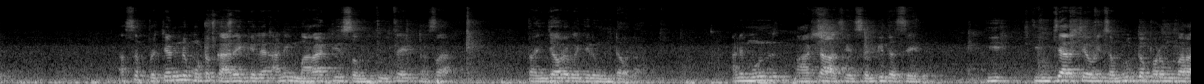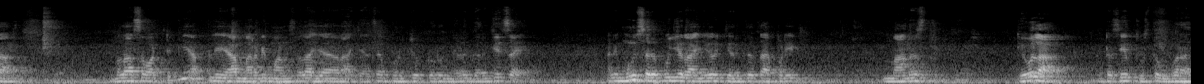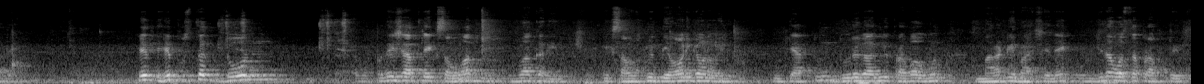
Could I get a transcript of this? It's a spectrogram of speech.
असं प्रचंड मोठं कार्य केलं आणि मराठी संस्कृतीचा एक ठसा तंजावर तिने उमटवला. आणि म्हणून भाषा असेल संगीत असेल ही तीन चारशे एवढी समृद्ध परंपरा मला असं वाटतं की आपल्या ह्या मराठी माणसाला या राजाचा परिचय करून देणं गरजेचं आहे. आणि म्हणून सरपूजी राजावर चरित्राचा आपण एक मानस ठेवला तसं हे पुस्तक उभं राहते हे हे पुस्तक दोन प्रदेशातले एक संवाद उभा करेल एक सांस्कृतिक देवाणघेवाण होईल त्यातून दूरगामी प्रभाव होऊन मराठी भाषेला एक ऊर्जितावस्था प्राप्त होईल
